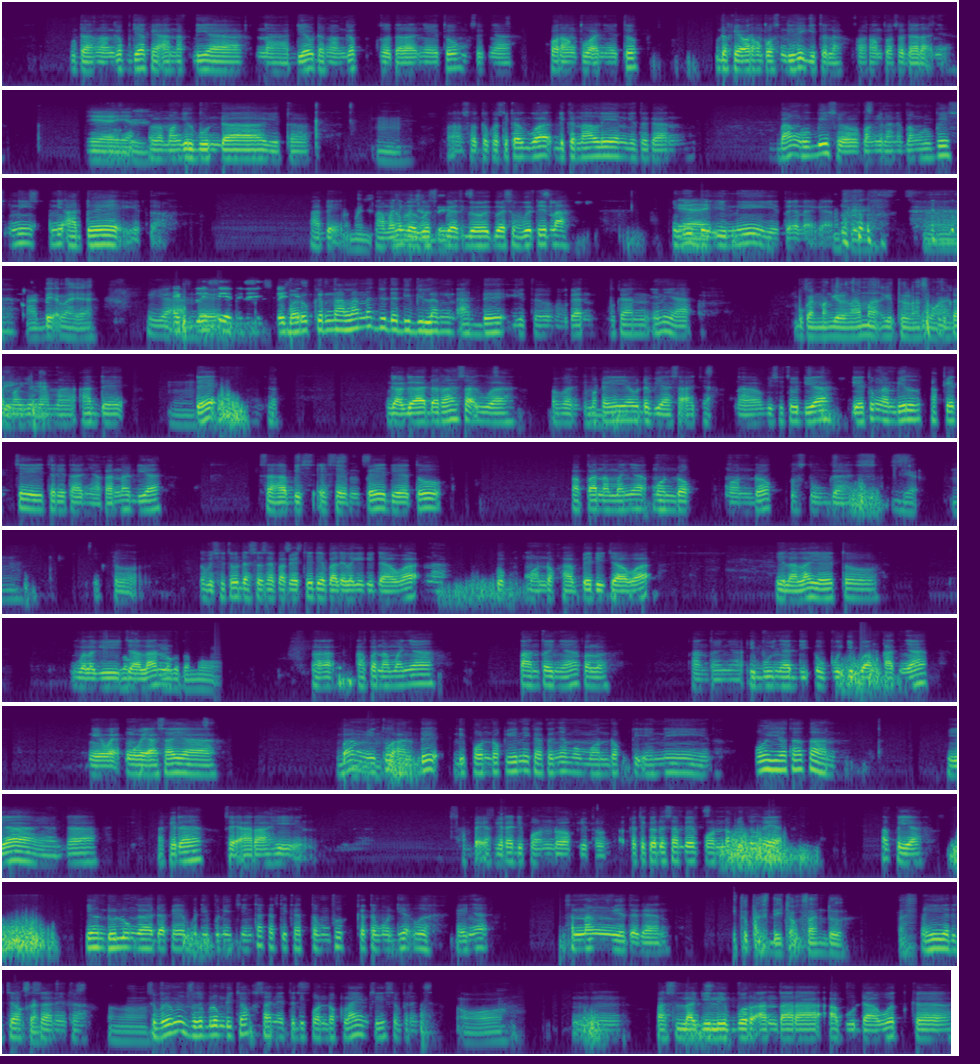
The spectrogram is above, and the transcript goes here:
udah nganggep dia kayak anak dia. Nah, dia udah nganggep saudaranya itu maksudnya orang tuanya itu udah kayak orang tua sendiri gitu lah, orang tua saudaranya. Iya, iya. Oke. Kalau manggil bunda gitu. Hmm. Nah, suatu ketika gua dikenalin gitu kan. Bang Lubis ya panggilannya Bang Lubis. Ini ini Ade gitu. Ade. namanya Namanya gak gue Ade. gue gue gue sebutin lah. Ini Ya. De ini gitu nah kan. oke Heeh, adek lah ya Iya, Ade. Baru kenalan aja udah dibilangin ade gitu bukan bukan ini ya bukan manggil nama gitu langsung bukan adek manggil gitu ya. nama ade Hmm. dek. Nggak gak ada rasa gua. Apa cuma Hmm. ya udah biasa aja. Nah habis itu dia dia tuh ngambil paket C ceritanya. Karena dia sehabis SMP dia tuh apa namanya mondok mondok terus tugas. Iya. Hmm. gitu. Habis itu udah selesai paket C dia balik lagi ke Jawa. Nah mondok HB di Jawa. Hilala yaitu gue lagi Lo- jalan. lo ketemu. Eh, apa namanya tantenya kalau tantenya ibunya di ibu ibu angkatnya ngewe nge saya. Bang Hmm. itu adek di pondok ini katanya mau mondok di ini. Oh iya tatan. Iya ya udah. Akhirnya saya arahin. Sampai akhirnya di pondok gitu. Ketika udah sampai pondok itu kayak apa ya yang dulu nggak ada kayak benih-benih cinta ketika tembus ketemu dia wah kayaknya senang gitu kan. Itu pas di Coksan tuh. iya di Coksan itu. Oh, sebelum sebelum di Coksan itu di pondok lain sih sebenarnya. Oh, Mm, pas lagi libur antara Abu Dawud ke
